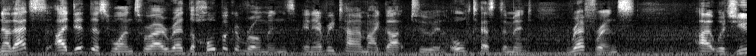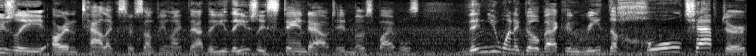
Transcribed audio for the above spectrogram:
Now, that's, I did this once where I read the whole book of Romans, and every time I got to an Old Testament reference, uh, which usually are in italics or something like that, they, they usually stand out in most Bibles. Then you want to go back and read the whole chapter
